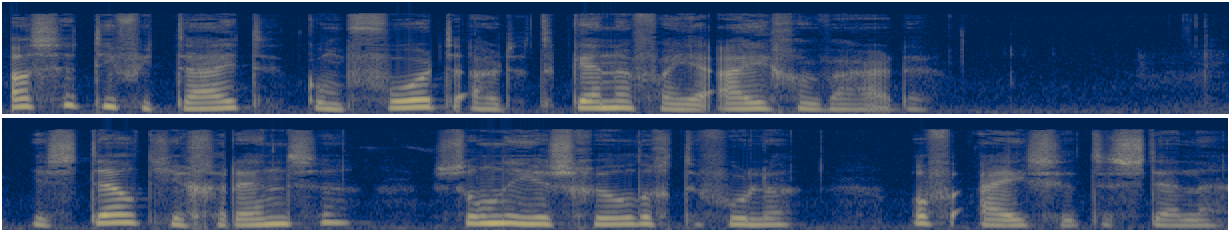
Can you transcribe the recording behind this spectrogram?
Assertiviteit komt voort uit het kennen van je eigen waarde. Je stelt je grenzen zonder je schuldig te voelen of eisen te stellen.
